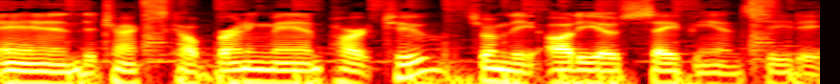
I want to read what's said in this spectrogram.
And the track is called Burning Man Part 2. It's from the Audio Sapien CD.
